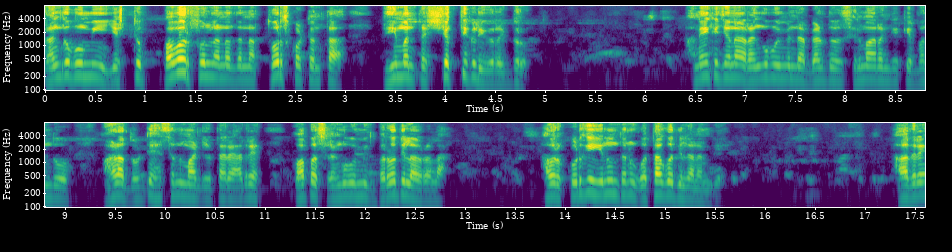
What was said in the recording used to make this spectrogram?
ರಂಗಭೂಮಿ ಎಷ್ಟು ಪವರ್ಫುಲ್ ಅನ್ನೋದನ್ನ ತೋರಿಸ್ಕೊಟ್ಟಂತ ಧೀಮಂತ ಶಕ್ತಿಗಳು ಇವರಿಬ್ಬರು ಅನೇಕ ಜನ ರಂಗಭೂಮಿಯಿಂದ ಬೆಳೆದು ಸಿನಿಮಾ ರಂಗಕ್ಕೆ ಬಂದು ಬಹಳ ದೊಡ್ಡ ಹೆಸರನ್ನು ಮಾಡಿರ್ತಾರೆ. ಆದರೆ ವಾಪಸ್ ರಂಗಭೂಮಿಗೆ ಬರೋದಿಲ್ಲ ಅವರೆಲ್ಲ. ಅವರ ಕೊಡುಗೆ ಏನು ಅಂತ ಗೊತ್ತಾಗೋದಿಲ್ಲ ನಮಗೆ. ಆದರೆ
